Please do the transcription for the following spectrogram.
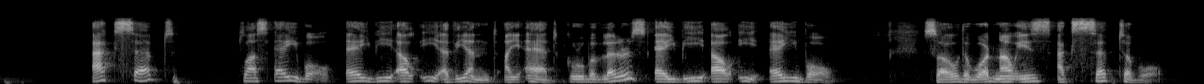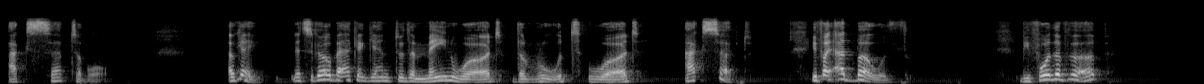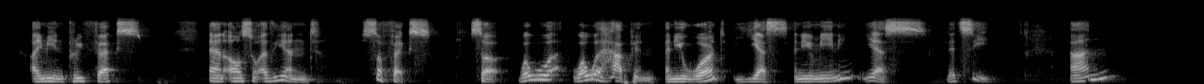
accept plus able, A-B-L-E at the end. I add group of letters, A-B-L-E, able. So the word now is acceptable, acceptable. Okay, let's go back again to the main word, the root word, accept. If I add both, before the verb, I mean prefix, and also at the end, suffix. So what will, what will happen? A new word? Yes. A new meaning? Yes. Let's see. An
